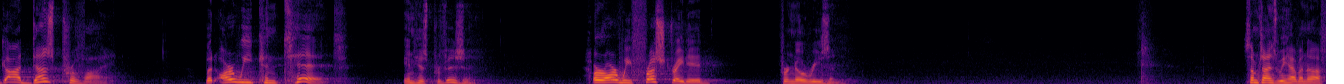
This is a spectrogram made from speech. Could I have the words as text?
God does provide, but are we content in His provision? Or are we frustrated for no reason? Sometimes we have enough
